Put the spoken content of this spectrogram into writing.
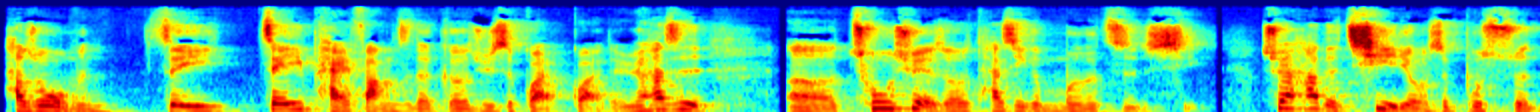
他说我们这一这一排房子的格局是怪怪的，因为它是呃出去的时候它是一个么字形，所以它的气流是不顺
